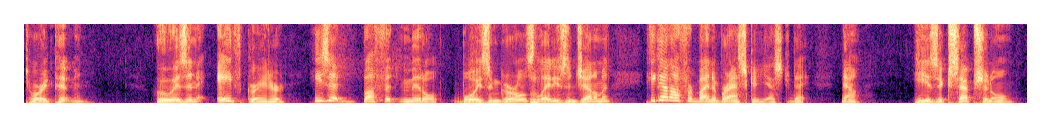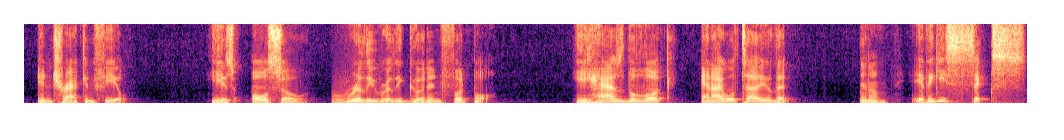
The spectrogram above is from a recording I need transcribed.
Torrey Pittman, who is an eighth grader. He's at Buffett Middle, boys and girls, hmm. ladies and gentlemen. He got offered by Nebraska yesterday. Now, he is exceptional in track and field. He is also really, really good in football. He has the look, and I will tell you that, you know, I think he's six.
